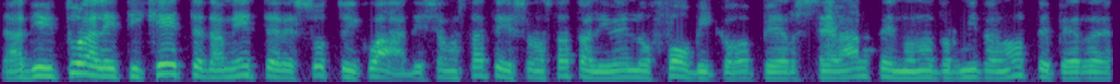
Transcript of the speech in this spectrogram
addirittura le etichette da mettere sotto i quadri. Siamo stati, sono stato a livello fobico per serate, non ho dormito la notte per,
